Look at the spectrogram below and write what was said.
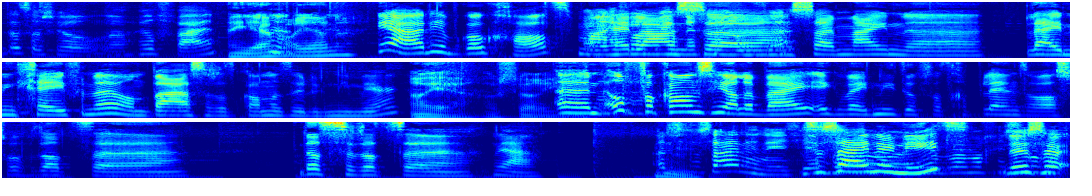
dat was heel, uh, heel fijn. En jij Marianne? Ja, die heb ik ook gehad. Maar helaas uh, zijn mijn uh, leidinggevende, want bazen dat kan natuurlijk niet meer. Oh ja, oh sorry. En op vakantie allebei. Ik weet niet of dat gepland was of dat, uh, dat ze dat, uh, ja... Oh, Ze zijn er niet. Je Ze zijn er niet. Dus er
